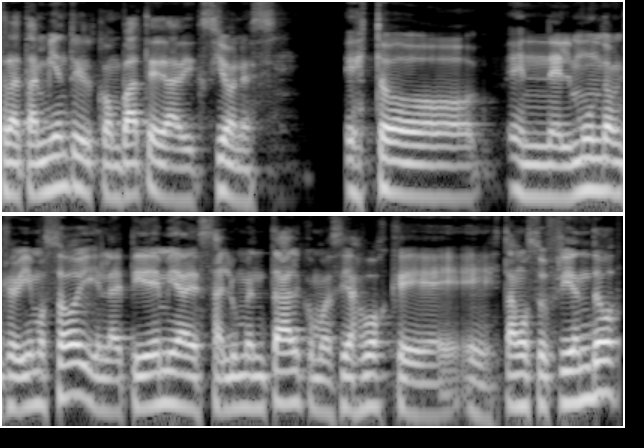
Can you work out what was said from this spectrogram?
tratamiento y el combate de adicciones. Esto en el mundo en que vivimos hoy, en la epidemia de salud mental, como decías vos, que eh, estamos sufriendo,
